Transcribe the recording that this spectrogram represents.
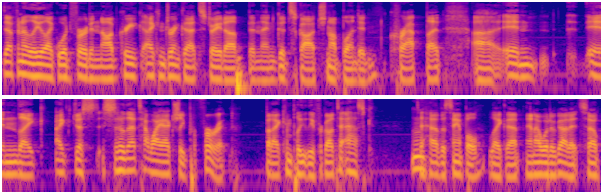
definitely like Woodford and Knob Creek. I can drink that straight up and then good Scotch, not blended crap, but uh, and and like I just so that's how I actually prefer it. But I completely forgot to ask. To have a sample like that, and I would have got it. So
